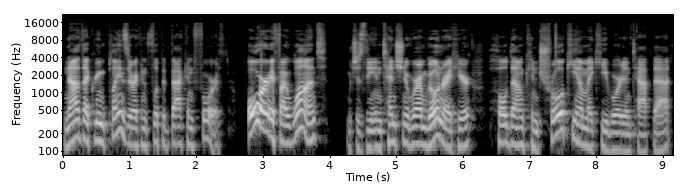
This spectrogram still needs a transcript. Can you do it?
Now that, that green plane's there, I can flip it back and forth. Or if I want, which is the intention of where I'm going right here, hold down control key on my keyboard and tap that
